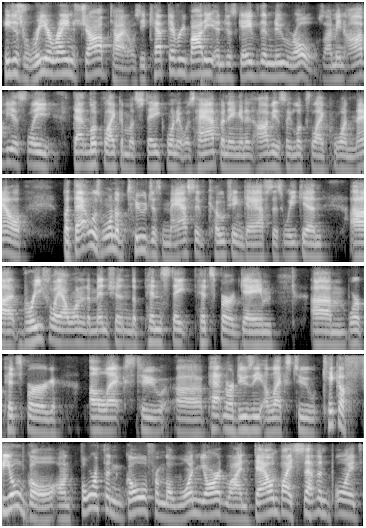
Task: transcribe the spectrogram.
he just rearranged job titles. He kept everybody and just gave them new roles. I mean obviously that looked like a mistake when it was happening and it obviously looks like one now. But that was one of two just massive coaching gaffes this weekend. Uh, briefly i wanted to mention the penn state pittsburgh game um, where pittsburgh elects to uh, Pat Narduzzi elects to kick a field goal on fourth and goal from the one yard line, down by seven points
